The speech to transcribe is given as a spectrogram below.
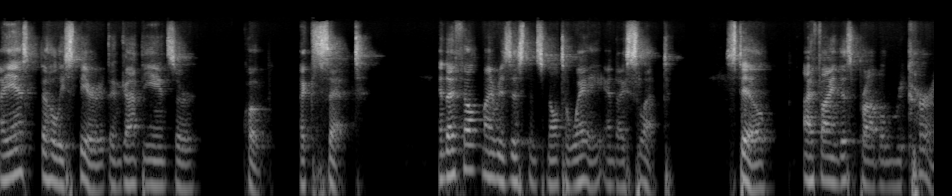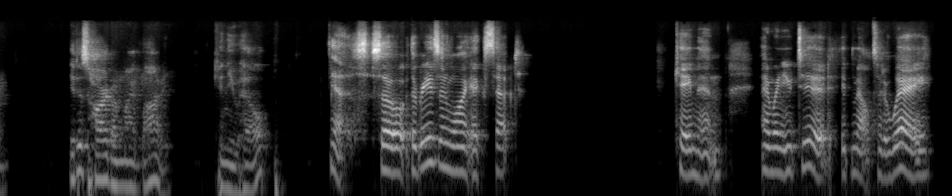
I asked the Holy Spirit and got the answer, quote, accept. And I felt my resistance melt away and I slept. Still, I find this problem recurring. It is hard on my body. Can you help? Yes. So the reason why accept came in. And when you did, it melted away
